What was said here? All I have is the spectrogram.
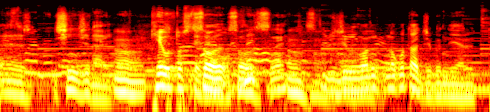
えー信じない、うん、蹴落としてるそうんそうですね、うん。自分のことは自分でやるっていう。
